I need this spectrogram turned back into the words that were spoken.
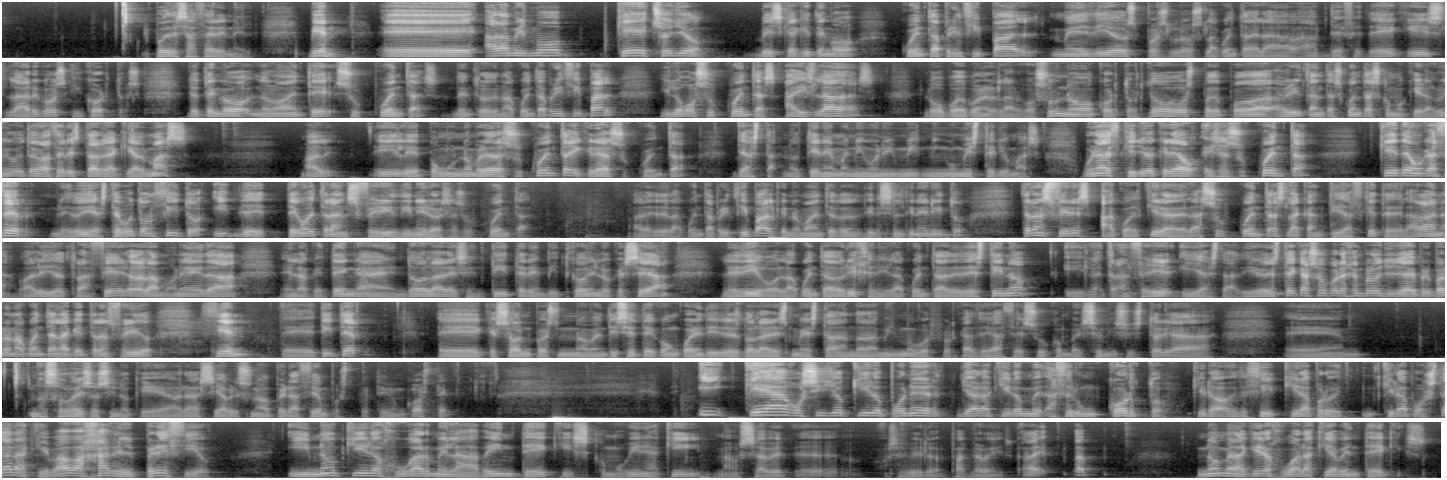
puedes hacer en él. Bien, eh, ahora mismo, ¿qué he hecho yo? Veis que aquí tengo cuenta principal, medios, pues los, la cuenta de la app de FTX, largos y cortos. Yo tengo normalmente subcuentas dentro de una cuenta principal y luego subcuentas aisladas Luego puedo poner largos 1, cortos 2, puedo, abrir tantas cuentas como quiera. Lo único que tengo que hacer es darle aquí al más, ¿vale? Y le pongo un nombre de la subcuenta y crear subcuenta. Ya está, no tiene ningún, ningún misterio más. Una vez que yo he creado esa subcuenta, ¿qué tengo que hacer? Le doy a este botoncito y le tengo que transferir dinero a esa subcuenta de la cuenta principal, que normalmente es donde tienes el dinerito, transfieres a cualquiera de las subcuentas la cantidad que te dé la gana, ¿vale? Yo transfiero la moneda en lo que tenga, en dólares, en Tether, en Bitcoin, lo que sea, le digo la cuenta de origen y la cuenta de destino, y la transferir y ya está. En este caso, por ejemplo, yo ya he preparado una cuenta en la que he transferido 100 de Tether, eh, que son pues 97,43 dólares me está dando ahora mismo, pues porque hace, hace su conversión y su historia eh, no solo eso, sino que ahora si abres una operación, pues, pues, tiene un coste. ¿Y qué hago si yo quiero poner, y ahora quiero hacer un corto, quiero decir, quiero, quiero apostar a que va a bajar el precio y no quiero jugármela a 20x, como viene aquí, vamos a ver, eh, vamos a verlo para que lo veáis. no me la quiero jugar aquí a 20x,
